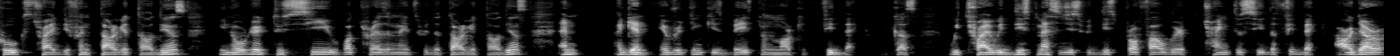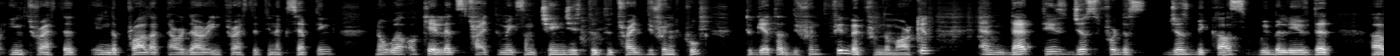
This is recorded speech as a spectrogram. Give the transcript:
hooks try different target audience in order to see what resonates with the target audience. And again everything is based on market feedback because we try with these messages with this profile we're trying to see the feedback. Are they interested in the product? Are they interested in accepting? No well okay let's try to make some changes to, to try different hook to get a different feedback from the market and that is just for this just because we believe that uh,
